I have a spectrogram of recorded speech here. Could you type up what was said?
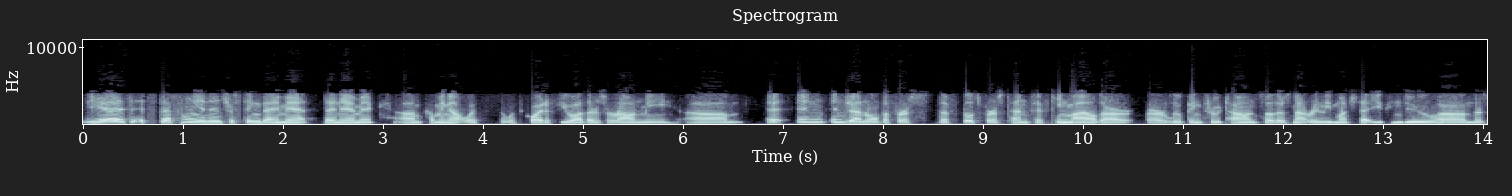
Yeah, it's, it's definitely an interesting dyma- dynamic um, coming out with with quite a few others around me. Um, in in general, the first the, those first 10, 15 miles are are looping through town, so there's not really much that you can do. Um, there's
